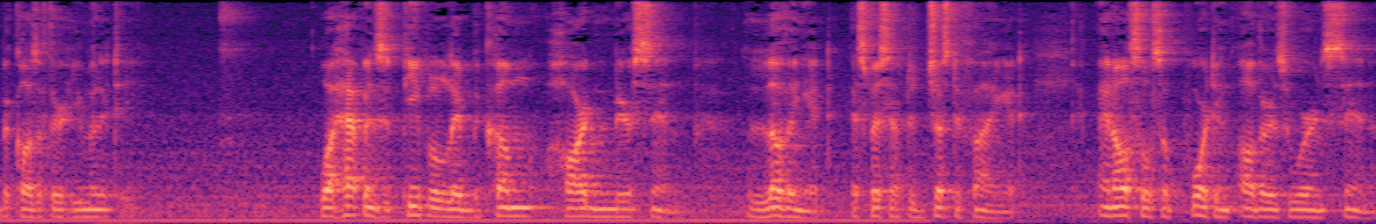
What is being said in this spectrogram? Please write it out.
because of their humility. What happens is people, they become hardened in their sin, loving it, especially after justifying it, and also supporting others who are in sin.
